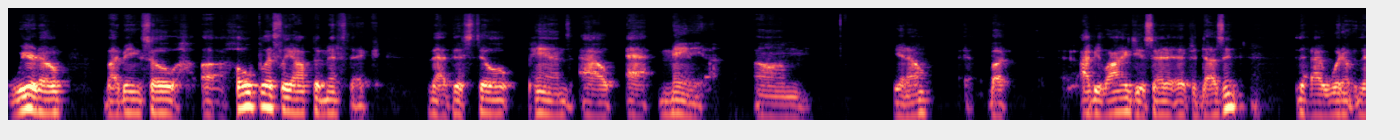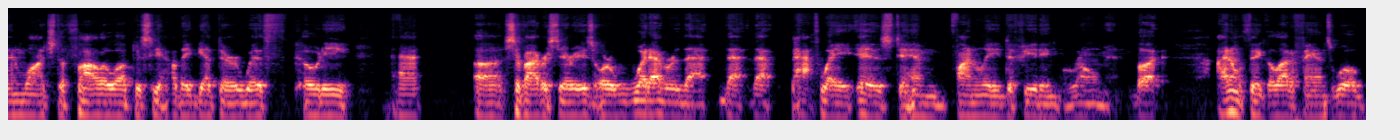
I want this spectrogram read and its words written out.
weirdo by being so uh, hopelessly optimistic that this still pans out at Mania. Um, you know, but I'd be lying to you said if it doesn't, that I wouldn't then watch the follow up to see how they get there with Cody at uh, Survivor Series or whatever that that that pathway is to him finally defeating Roman. But I don't think a lot of fans will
